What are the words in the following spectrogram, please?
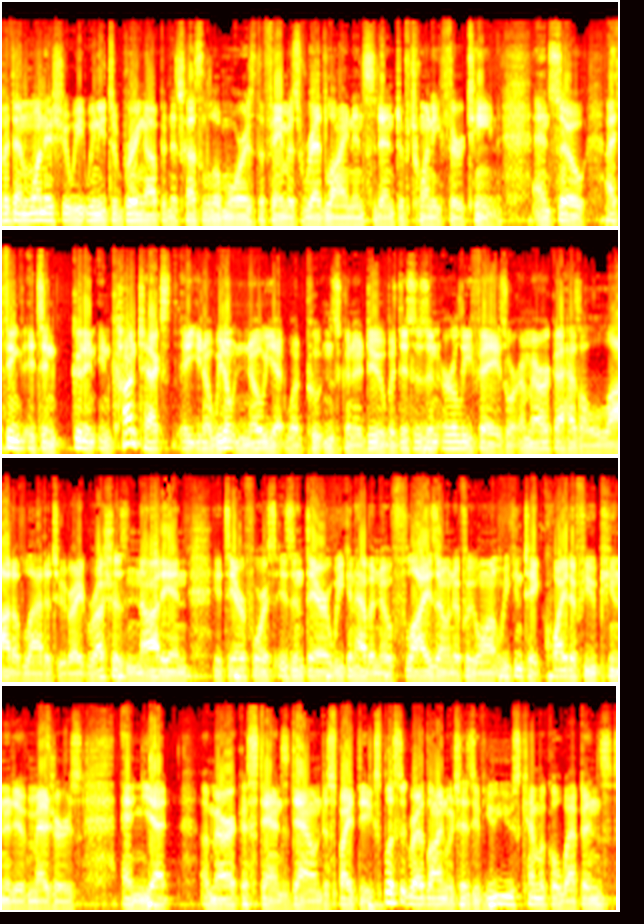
But then one issue we, we need to bring up and discuss a little more is the famous famous Red Line incident of 2013. And so I think it's in good in, in context. Uh, you know, we don't know yet what Putin's going to do, but this is an early phase where America has a lot of latitude. Right, Russia's not in; its air force isn't there. We can have a no-fly zone if we want. We can take quite a few punitive measures, and yet America stands down despite the explicit red line, which says if you use chemical weapons,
